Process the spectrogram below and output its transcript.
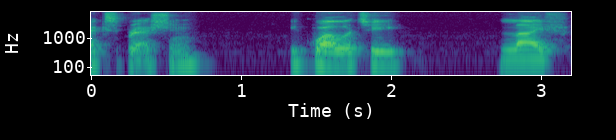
expression, equality, life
